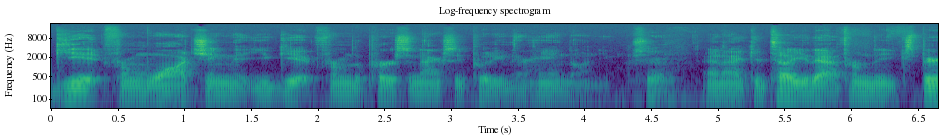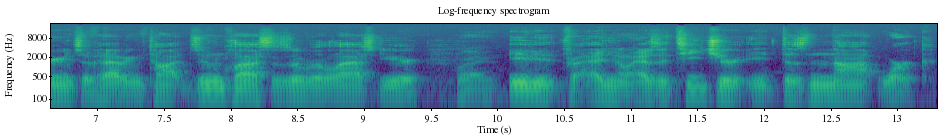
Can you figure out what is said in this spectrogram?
get from watching that you get from the person actually putting their hand on you Sure. and i can tell you that from the experience of having taught zoom classes over the last year Right. it is for- you know as a teacher it does not work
